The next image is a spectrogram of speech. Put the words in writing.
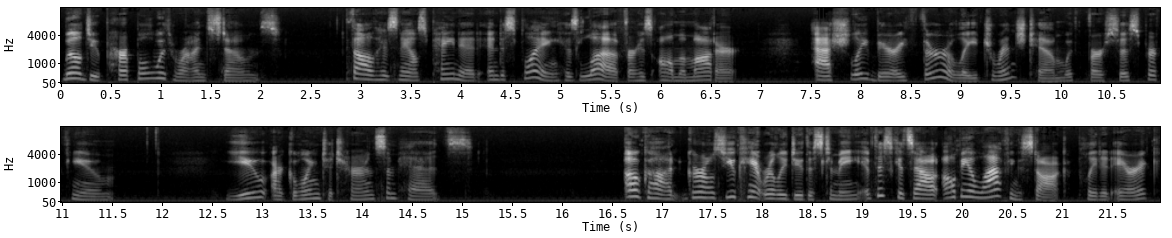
We'll do purple with rhinestones with all his nails painted and displaying his love for his alma mater. Ashley very thoroughly drenched him with Versus perfume. You are going to turn some heads. Oh, God, girls, you can't really do this to me. If this gets out, I'll be a laughing stock, pleaded Eric.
